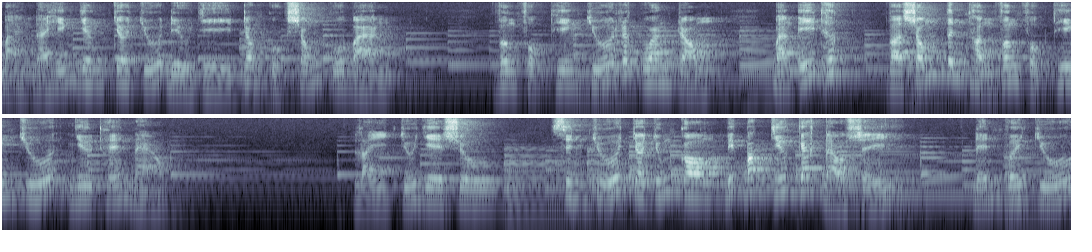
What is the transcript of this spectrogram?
Bạn đã hiến dâng cho chúa điều gì trong cuộc sống của bạn? Vân phục thiên chúa rất quan trọng. Bạn ý thức và sống tinh thần vân phục thiên chúa như thế nào? Lạy chúa giêsu xin chúa cho chúng con biết bắt chước các đạo sĩ. Đến với chúa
